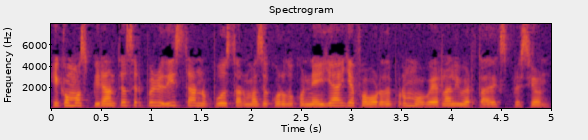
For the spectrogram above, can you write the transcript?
y como aspirante a ser periodista no puedo estar más de acuerdo con ella y a favor de promover la libertad de expresión.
